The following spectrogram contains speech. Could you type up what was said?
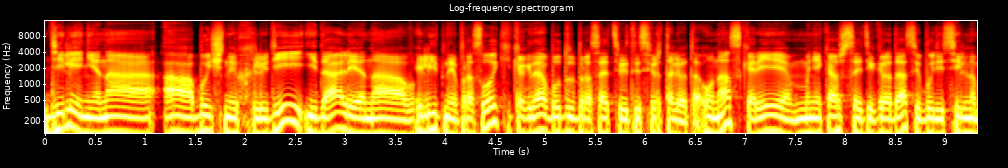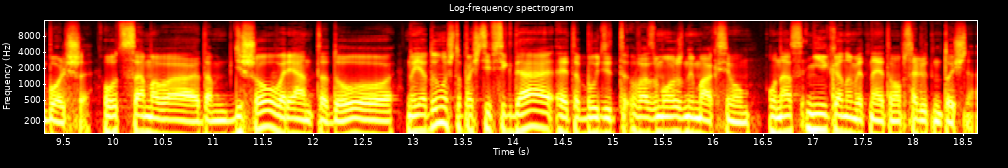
деление на обычных людей и далее на элитные прослойки, когда будут бросать цветы с вертолета. У нас, скорее, мне кажется, этих градаций будет сильно больше. От самого там дешевого варианта до... Но я думаю, что почти всегда это будет возможный максимум. У нас не экономят на этом абсолютно точно.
